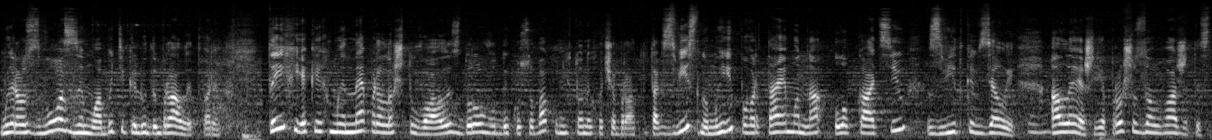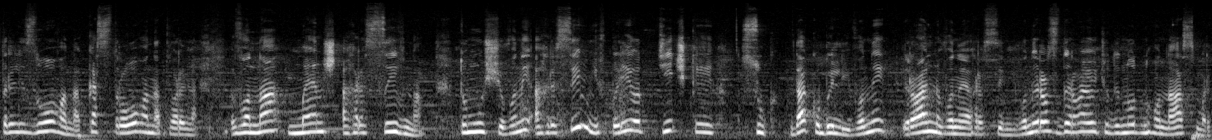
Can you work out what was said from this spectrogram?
Ми розвозимо, аби тільки люди брали тварин. Тих, яких ми не прилаштували, здорову дику собаку ніхто не хоче брати. Так, звісно, ми її повертаємо на локацію, звідки взяли. Але ж я прошу зауважити, стерилізована, кастрована тварина, вона менш агресивна, тому що вони агресивні в період тічки сук, да, кобилі. Вони реально вони агресивні. Вони роздирають один одного насмерть.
